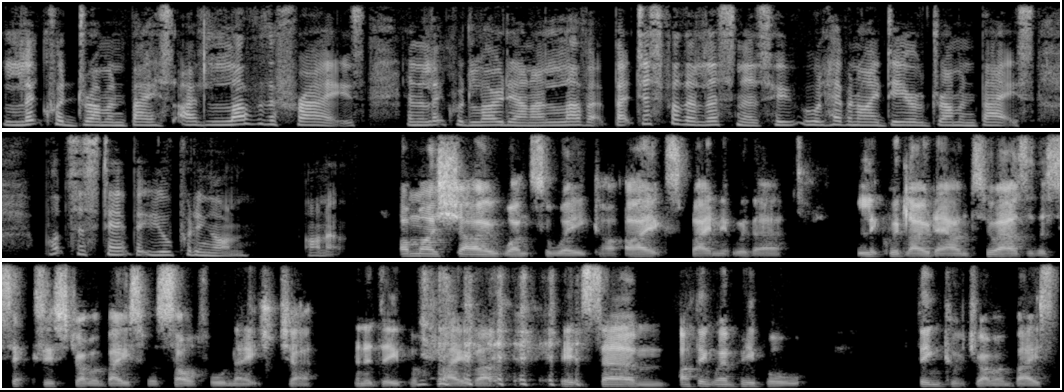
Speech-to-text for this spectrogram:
liquid drum and bass. I love the phrase and the liquid lowdown. I love it. But just for the listeners who will have an idea of drum and bass, what's the stamp that you're putting on on it? On my show once a week, I explain it with a liquid lowdown, two hours of the sexiest drum and bass a soulful nature and a deeper flavour. it's um, I think when people think of drum and bass,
